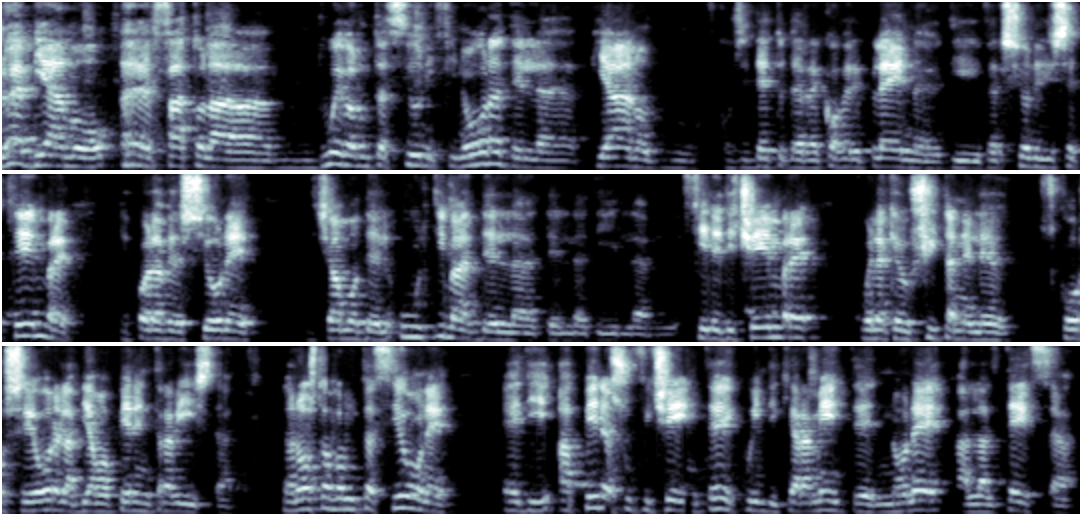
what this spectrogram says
Noi abbiamo eh, fatto la, due valutazioni finora del piano cosiddetto del recovery plan di versione di settembre e poi la versione diciamo dell'ultima del, del, del fine dicembre, quella che è uscita nelle scorse ore, l'abbiamo appena intravista. La nostra valutazione è di appena sufficiente e quindi chiaramente non è all'altezza,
